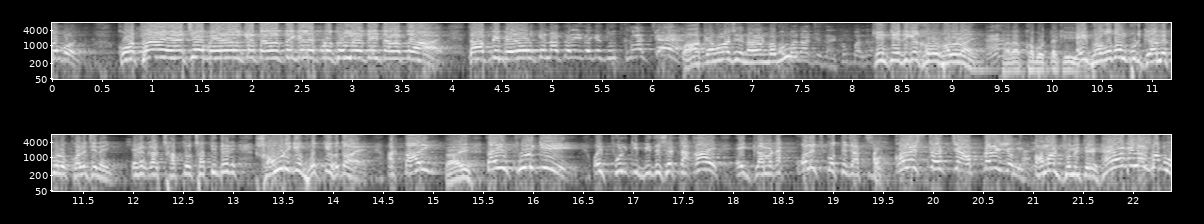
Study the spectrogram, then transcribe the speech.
সবর কথায় আছে বেড়ালকে তাড়াতে গেলে প্রথম রাতেই তাড়াতে হয়। তা আপনি বেড়ালকে না তাড়িয়ে তাকে দুধ খাওয়াচ্ছেন? পা কেমন আছে নারায়ণ বাবু? ভালো আছে স্যার খুব ভালো কিন্তু এদিকে খবর ভালো নয়। খারাপ খবরটা কি? এই ভগবানপুর গ্রামে কোনো কলেজ নেই। এখানকার ছাত্রছাত্রীদের শহরে গিয়ে ভর্তি হতে হয়। আর তাই তাই? তাই ফুলকি ওই ফুলকি বিদেশের টাকায় এই গ্রামে একটা কলেজ করতে যাচ্ছে। কলেজটা হচ্ছে আপনারই জমি আমার জমিতে? হ্যাঁ বিলাস বাবু।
